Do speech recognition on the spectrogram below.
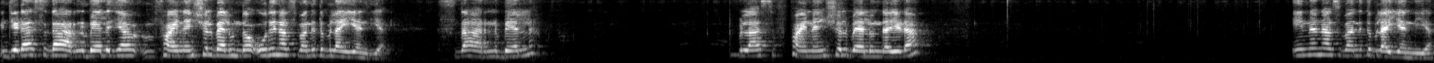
ਜਿਹੜਾ ਸਧਾਰਨ ਬਿੱਲ ਜਾਂ ਫਾਈਨੈਂਸ਼ੀਅਲ ਬਿੱਲ ਹੁੰਦਾ, ਉਹਦੇ ਨਾਲ ਸੰਬੰਧਿਤ ਬੁਲਾਈ ਜਾਂਦੀ ਆ। ਸਧਾਰਨ ਬਿੱਲ ਪਲੱਸ ਫਾਈਨੈਂਸ਼ੀਅਲ ਬਿੱਲ ਹੁੰਦਾ ਜਿਹੜਾ ਇਹਨਾਂ ਨਾਲ ਸੰਬੰਧਿਤ ਬੁਲਾਈ ਜਾਂਦੀ ਆ।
